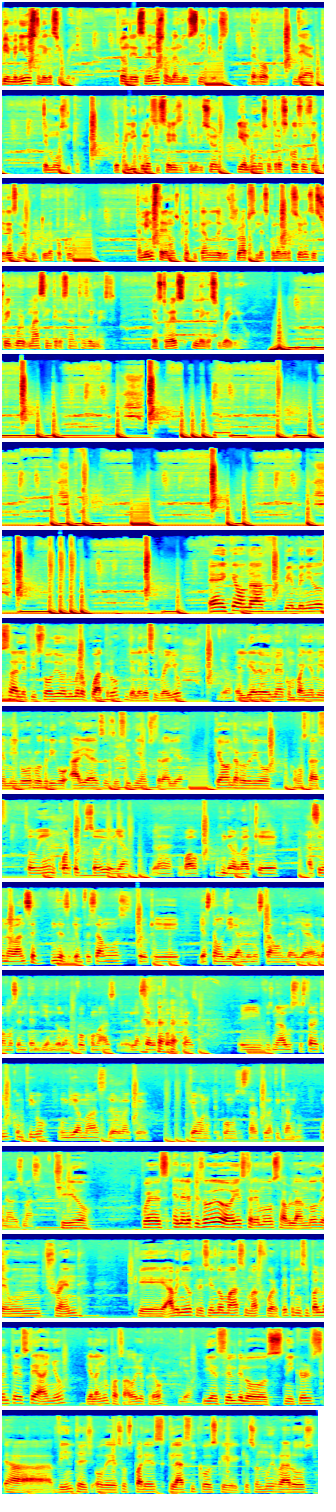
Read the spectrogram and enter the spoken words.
Bienvenidos a Legacy Radio, donde estaremos hablando de sneakers, de ropa, de arte, de música, de películas y series de televisión y algunas otras cosas de interés en la cultura popular. También estaremos platicando de los drops y las colaboraciones de streetwear más interesantes del mes. Esto es Legacy Radio. Hey, ¿qué onda? Bienvenidos al episodio número 4 de Legacy Radio. El día de hoy me acompaña mi amigo Rodrigo Arias desde Sydney, Australia. ¿Qué onda, Rodrigo? ¿Cómo estás? Todo bien, cuarto episodio ya. Wow, de verdad que ha sido un avance desde que empezamos. Creo que ya estamos llegando en esta onda, ya vamos entendiéndolo un poco más, el hacer podcast. y pues me da gusto estar aquí contigo un día más, de verdad que qué bueno que podemos estar platicando una vez más. Chido. Pues en el episodio de hoy estaremos hablando de un trend que ha venido creciendo más y más fuerte, principalmente este año y el año pasado yo creo. Y es el de los sneakers ah, vintage o de esos pares clásicos que, que son muy raros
